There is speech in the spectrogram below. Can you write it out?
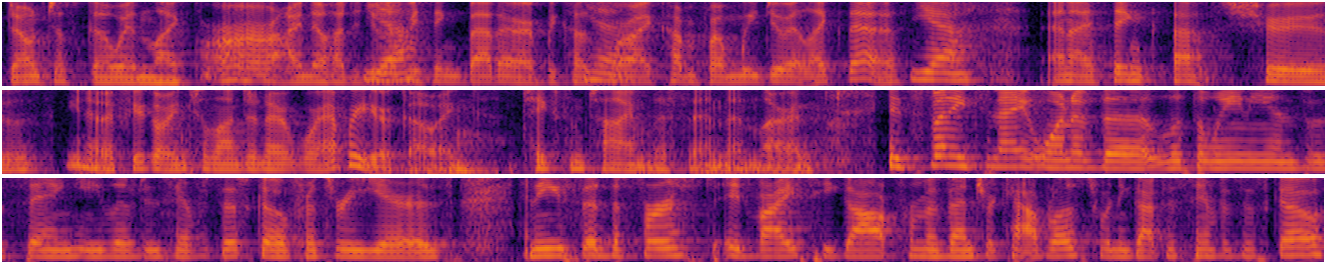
Don't just go in like, I know how to do Yeah. everything better because Yeah. where I come from, we do it like this. Yeah. And I think that's true, you know, if you're going to London or wherever you're going, take some time, listen, and learn. It's funny tonight. One of the Lithuanians was saying he lived in San Francisco for three years, and he said the first advice he got from a venture capitalist when he got to San Francisco,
